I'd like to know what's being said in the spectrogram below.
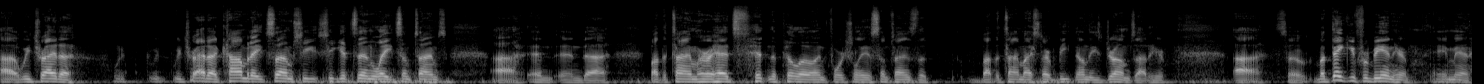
uh, we try to we, we, try to accommodate some. She, she gets in late sometimes. Uh, and and uh, by the time her head's hitting the pillow, unfortunately, is sometimes the, about the time I start beating on these drums out here. Uh, so, but thank you for being here. Amen.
